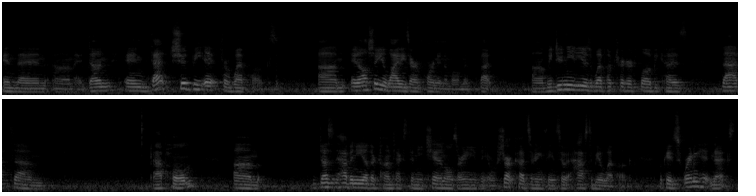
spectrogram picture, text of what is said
And then um, hit done. And that should be it for webhooks. Um, and I'll show you why these are important in a moment. But um, we do need to use a webhook triggered flow because that um, app home um, doesn't have any other context, any channels or anything, or shortcuts or anything, so it has to be a webhook. Okay, so we're gonna hit next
